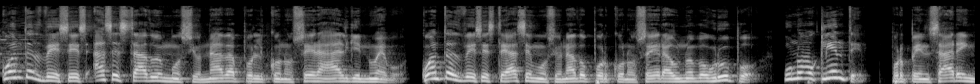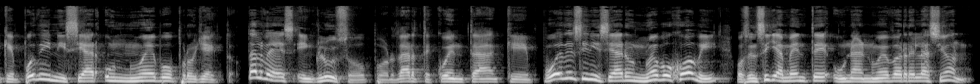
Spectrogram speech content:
¿Cuántas veces has estado emocionada por el conocer a alguien nuevo? ¿Cuántas veces te has emocionado por conocer a un nuevo grupo, un nuevo cliente? Por pensar en que puede iniciar un nuevo proyecto. Tal vez incluso por darte cuenta que puedes iniciar un nuevo hobby o sencillamente una nueva relación.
